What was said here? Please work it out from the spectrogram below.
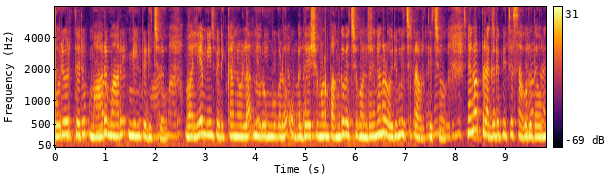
ഓരോരുത്തരും മാറി മാറി മീൻ പിടിച്ചു. വലിയ മീൻ പിടിക്കാനുള്ള നുറുങ്ങുകളും ഉപദേശങ്ങളും പങ്കുവെച്ചുകൊണ്ട് ഞങ്ങൾ ഒരുമിച്ച് പ്രവർത്തിച്ചു. ഞങ്ങൾ പ്രകടിപ്പിച്ച സൗഹൃദവും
